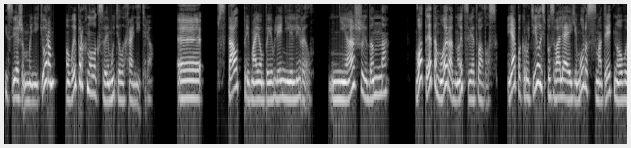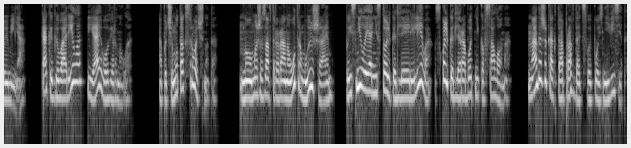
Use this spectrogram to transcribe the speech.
и свежим маникюром, выпорхнула к своему телохранителю. э встал при моем появлении Лирел. Неожиданно. Вот это мой родной цвет волос. Я покрутилась, позволяя ему рассмотреть новую меня. Как и говорила, я его вернула. А почему так срочно-то? «Но мы же завтра рано утром уезжаем», — пояснила я не столько для Эрелива, сколько для работников салона. Надо же как-то оправдать свой поздний визит.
